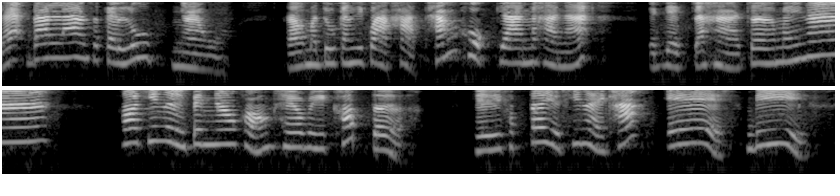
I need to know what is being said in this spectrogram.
และด้านล่างจะเป็นรูปเงา เรามาดูกันดีกว่าค่ะ ทั้ง 6 ยานพาหนะ เด็กๆ จะหาเจอไหมนะ ข้อที่ 1 เป็นเงาของเฮลิคอปเตอร์ เฮลิคอปเตอร์อยู่ที่ไหนคะ A B C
